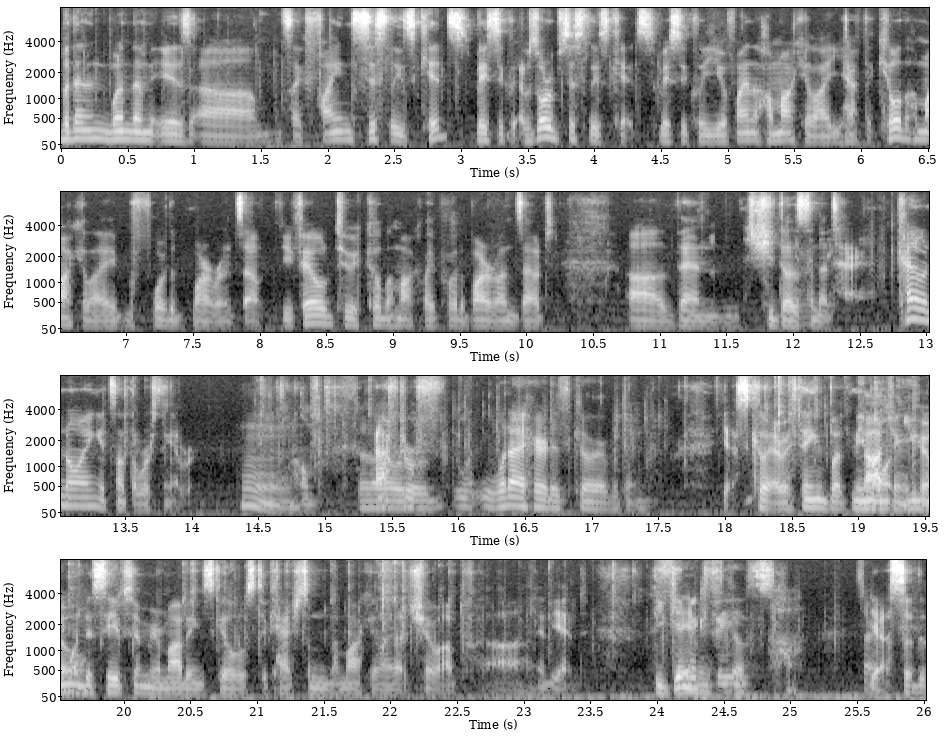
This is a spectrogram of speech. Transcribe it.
but then one of them is um, it's like find Sicily's kids, basically absorb Sicily's kids. Basically, you'll find the homunculi. You have to kill the homunculi before the bar runs out. If you fail to kill the homunculi before the bar runs out, uh, then she does an attack. Kind of annoying. It's not the worst thing ever. Hmm. Um, So after what I heard is kill everything. yes, kill everything, but maybe Dodge and you may want to save some of your mobbing skills to catch some of the homunculi that show up uh, in the end. The gimmick Saving skills. phase. Ha, Sorry. Yeah, so the,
